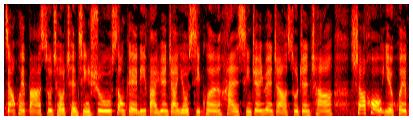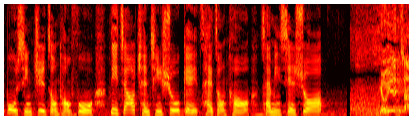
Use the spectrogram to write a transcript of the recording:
将会把诉求陈情书送给立法院长游锡坤和行政院长苏贞昌，稍后也会步行至总统府递交陈情书给蔡总统。蔡明宪说：“游院长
